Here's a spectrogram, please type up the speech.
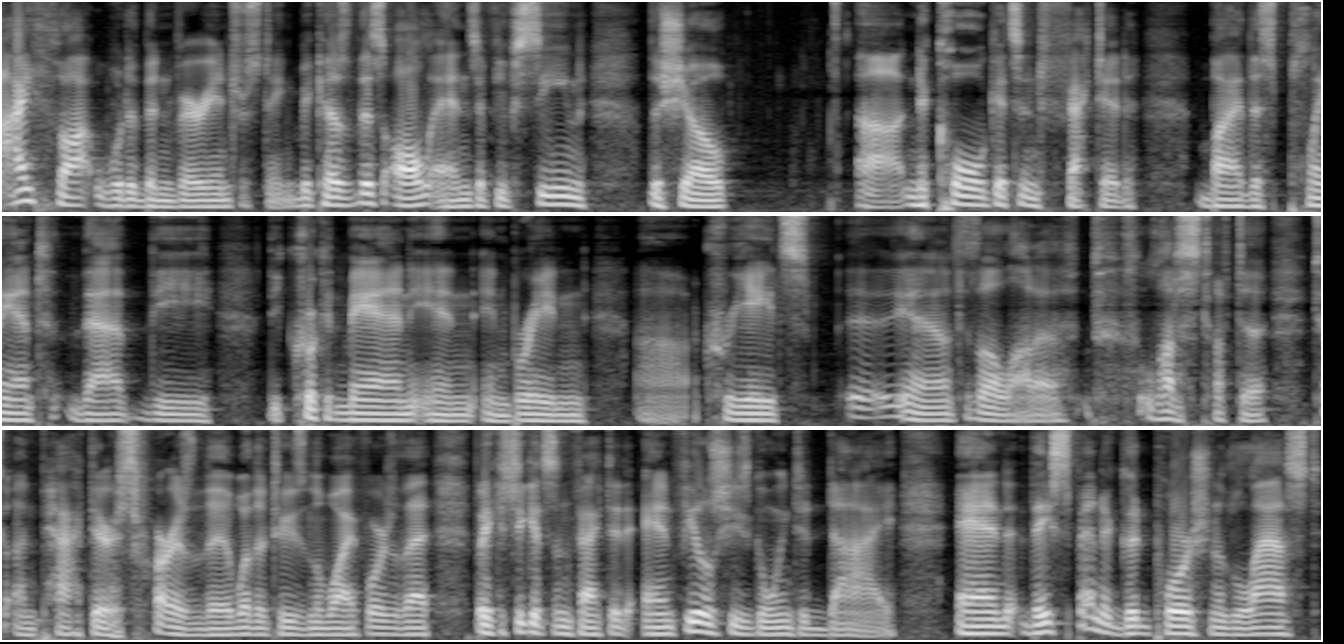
I thought would have been very interesting because this all ends, if you've seen the show, uh, Nicole gets infected by this plant that the the crooked man in in Brayden uh, creates. Uh, you know, there's a lot of a lot of stuff to to unpack there as far as the whether twos and the y fours of that. But she gets infected and feels she's going to die, and they spend a good portion of the last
